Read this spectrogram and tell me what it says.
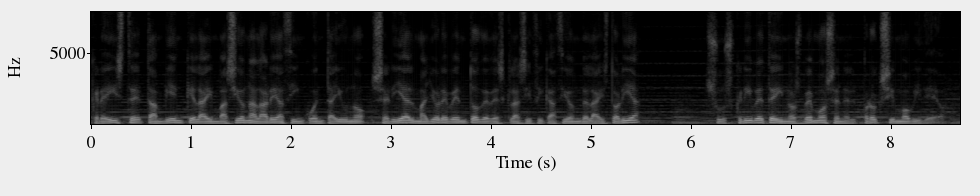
¿Creíste también que la invasión al Área 51 sería el mayor evento de desclasificación de la historia? Suscríbete y nos vemos en el próximo video.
